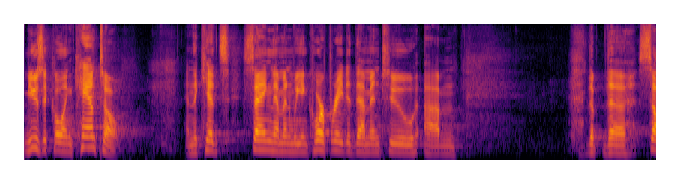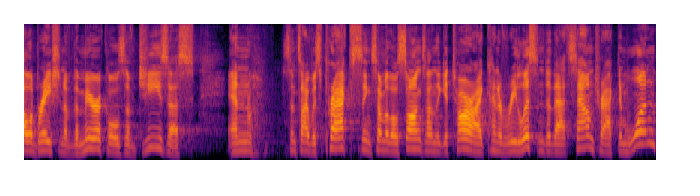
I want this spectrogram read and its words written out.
musical Encanto. And the kids sang them, and we incorporated them into um, the, the celebration of the miracles of Jesus. And since I was practicing some of those songs on the guitar, I kind of re listened to that soundtrack. And one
